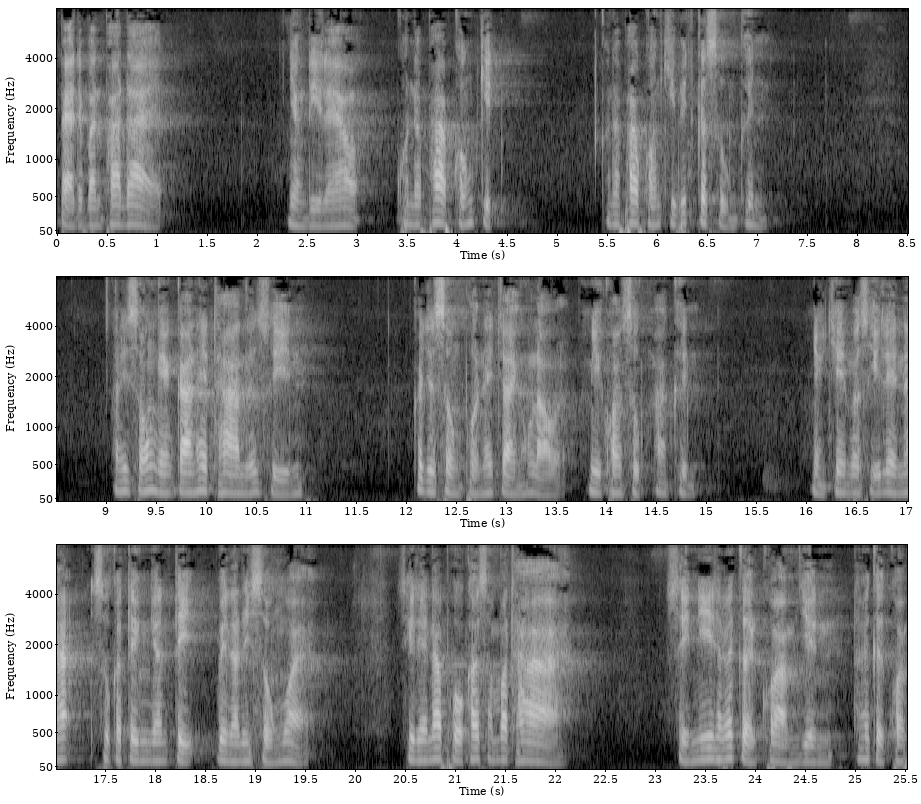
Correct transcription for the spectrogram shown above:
แปดในบรรพาได้ อย่างดีแล้ว คุณภาพของจิตคุณภาพของชีวิตก็สูงขึ้น อันนี้สองแห่งการให้ทานหรือศีล ก็จะส่งผลให้ใจของเรา มีความสุขมากขึ้น อย่างเช่นว่าสีเลนะ สุขติงยันติเป็นอริสงว่าสีเลนะโภคสัมปทาสีนี้ทำให้เกิดความเย็นทำให้เกิดความ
